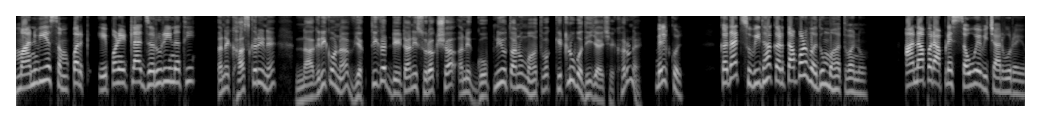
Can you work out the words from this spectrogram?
માનવીય સંપર્ક એ પણ એટલા જ જરૂરી નથી? અને ખાસ કરીને નાગરિકોના વ્યક્તિગત ડેટાની સુરક્ષા અને ગોપનીયતાનું મહત્વ કેટલું વધી જાય છે, ખરું ને? બિલકુલ. કદાચ સુવિધા કરતાં પણ વધુ મહત્વનું. આના પર આપણે સૌએ વિચારવું રહ્યું.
